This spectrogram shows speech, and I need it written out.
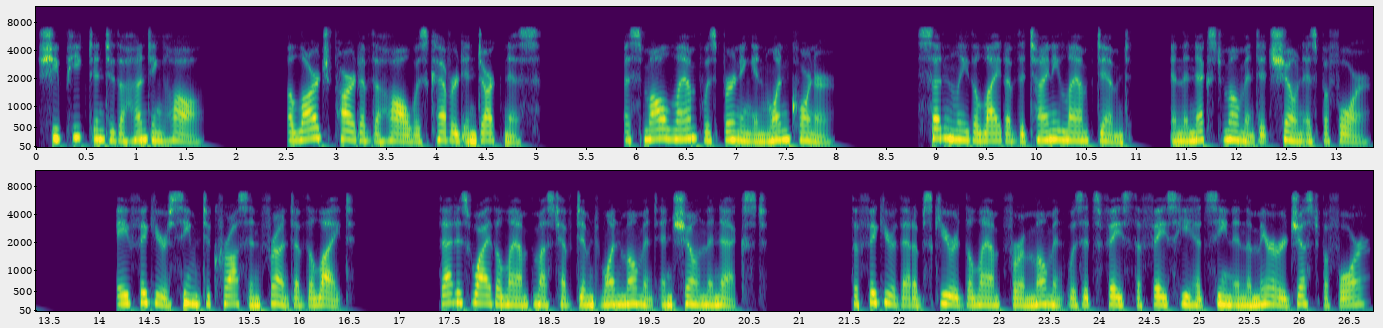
She peeked into the hunting hall. A large part of the hall was covered in darkness. A small lamp was burning in one corner. Suddenly the light of the tiny lamp dimmed, and the next moment it shone as before. A figure seemed to cross in front of the light. That is why the lamp must have dimmed one moment and shone the next. The figure that obscured the lamp for a moment was its face the face he had seen in the mirror just before?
